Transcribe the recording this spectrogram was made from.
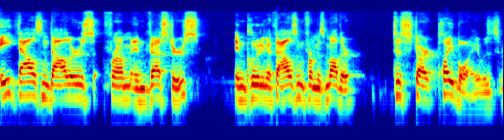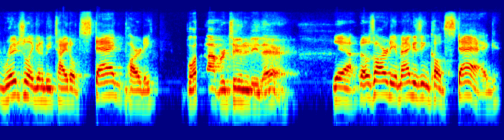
$8,000 from investors, including a thousand from his mother, to start Playboy. It was originally going to be titled Stag Party what opportunity there. Yeah, there was already a magazine called Stag.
